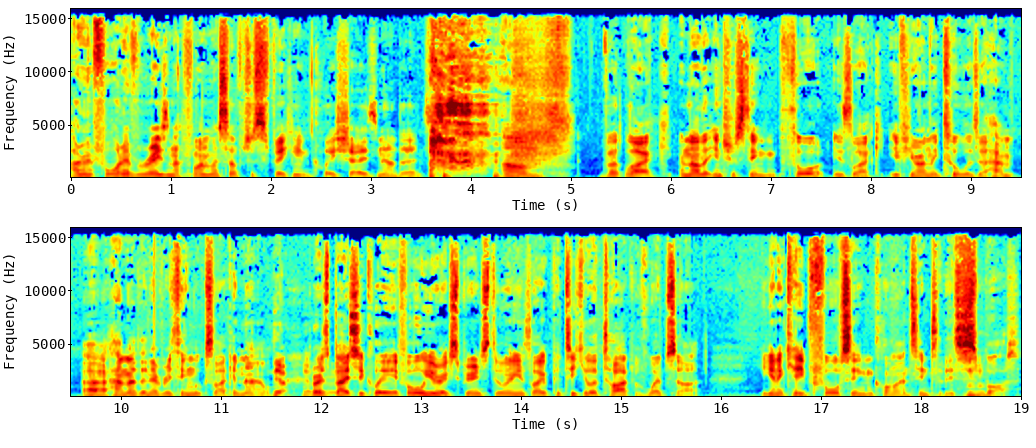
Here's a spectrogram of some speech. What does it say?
I don't know for whatever reason I find myself just speaking in cliches nowadays um, but like another interesting thought is like if your only tool is a ham- uh, hammer, then everything looks like a nail. Yeah, yeah. Whereas basically, if all you're experienced doing is like a particular type of website, you're going to keep forcing clients into this Mhm. spot.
